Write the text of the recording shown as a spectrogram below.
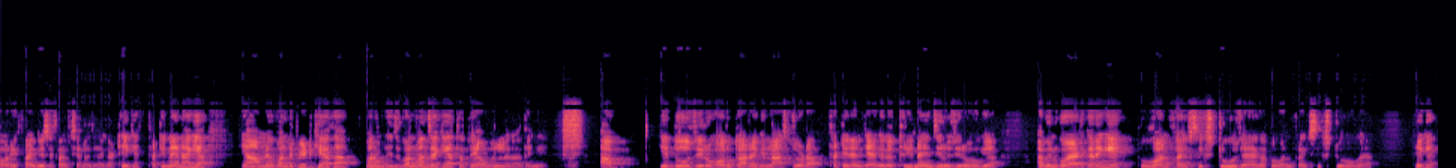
और फाइव में से फाइव चला जाएगा, ठीक है? 39 आ गया, यहाँ हमने वन रिपीट किया था, वन वन वन से किया था तो यहाँ वन लगा देंगे। अब ये दो ज़ीरो और उतारेंगे लास्ट जोड़ा 39 के आगे तो 3900 हो गया। अब इनको ऐड करेंगे तो 1562 हो जाएगा तो 1562 हो गया, ठीक है?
